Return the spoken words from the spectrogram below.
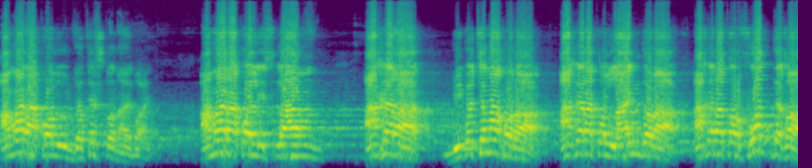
আমার আকল যথেষ্ট নয় ভাই। আমার আকল ইসলাম, আখেরাত বিবেচনা করা, আখেরাতর লাইন ধরা, আখেরাতর পথ দেখা,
